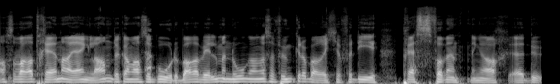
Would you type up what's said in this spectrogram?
altså være trener i England, du kan være så god du bare vil, men noen ganger så funker det bare ikke fordi press, forventninger eh, du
